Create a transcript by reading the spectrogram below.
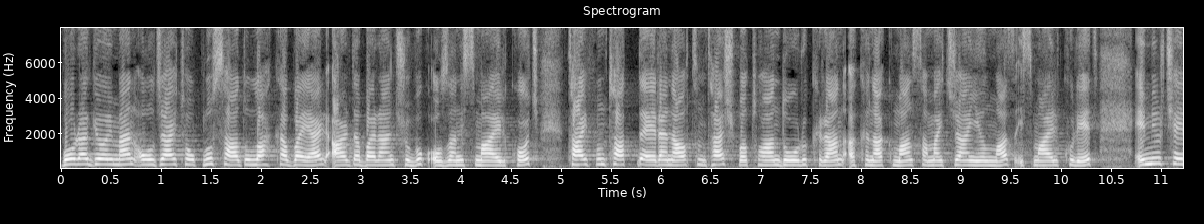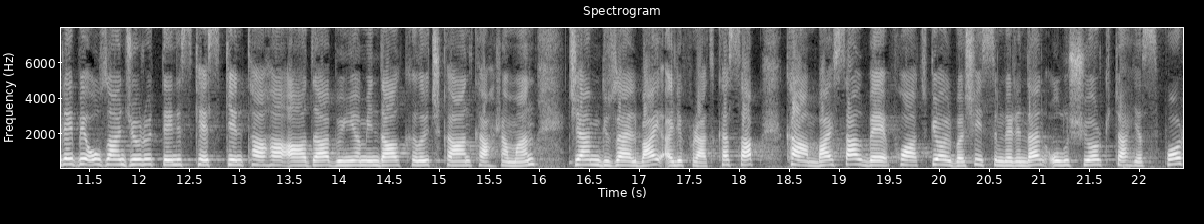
Bora Göymen, Olcay Toplu, Sadullah Kabayel, Arda Baran Çubuk, Ozan İsmail Koç, Tayfun Tatlı, Eren Altıntaş, Batuhan Doğru Kıran, Akın Akman, Sametcan Yılmaz, İsmail Kulet, Emir Çelebi, Ozan Cörüt, Deniz Keskin, Taha Ağda, Bünyamin Dalkılıç, Kaan Kahraman, Cem Güzelbay, Ali Fırat Kasap, Kaan Baysal ve Fuat Gölbaşı isimlerinden oluşuyor Kütahya Spor.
